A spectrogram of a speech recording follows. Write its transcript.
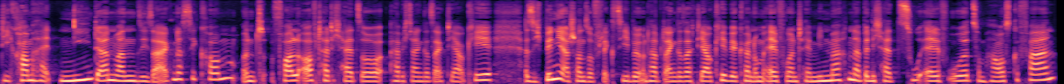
die kommen halt nie dann, wann sie sagen, dass sie kommen. Und voll oft hatte ich halt so, habe ich dann gesagt, ja okay, also ich bin ja schon so flexibel und habe dann gesagt, ja okay, wir können um elf Uhr einen Termin machen. Da bin ich halt zu elf Uhr zum Haus gefahren.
